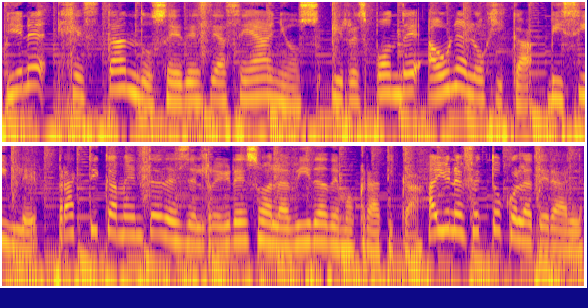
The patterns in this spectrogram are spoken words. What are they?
viene gestándose desde hace años y responde a una lógica visible prácticamente desde el regreso a la vida democrática. Hay un efecto colateral.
